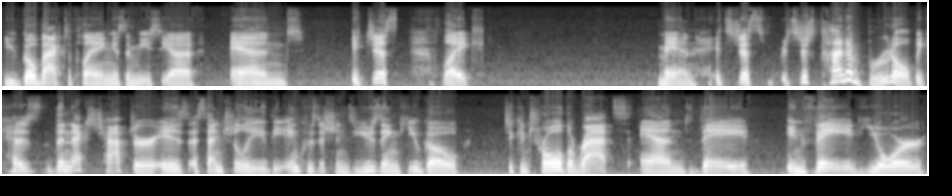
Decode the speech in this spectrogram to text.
You go back to playing as Amicia, and it just like man it's just it's just kind of brutal because the next chapter is essentially the inquisition's using hugo to control the rats and they invade your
